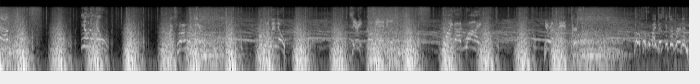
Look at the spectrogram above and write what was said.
Enough! No, no, no! What's wrong with you? Open the window! Siri, call the ambulance! My god, why? You're a bad person! Oh, my biscuits are burning!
